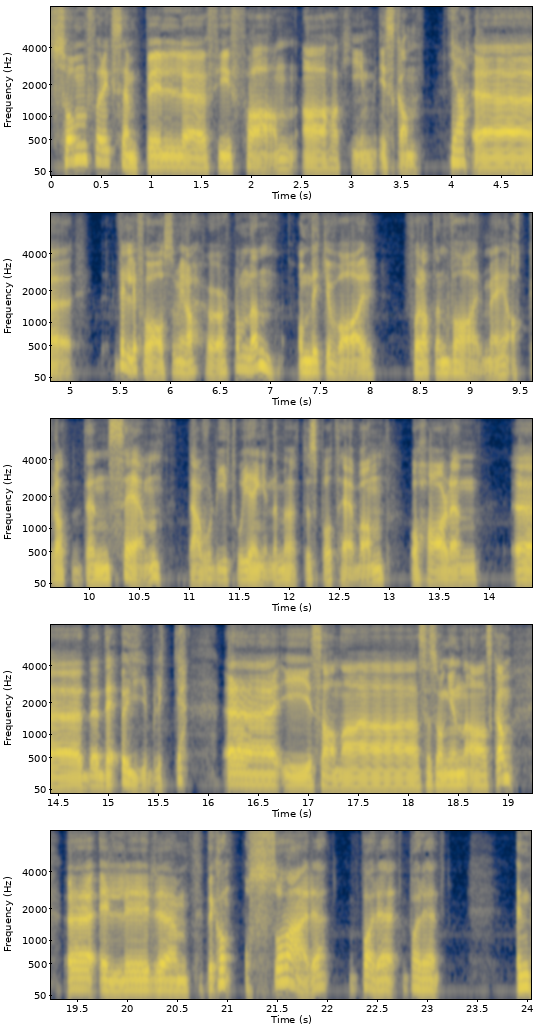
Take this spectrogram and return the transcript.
som for eksempel Fy faen av Hakim i Skam. Ja. Veldig få av oss som ville ha hørt om den, om det ikke var for at den var med i akkurat den scenen. Der hvor de to gjengene møtes på T-banen og har den, det, det øyeblikket i Sana-sesongen av Skam. Eh, eller eh, Det kan også være bare, bare en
